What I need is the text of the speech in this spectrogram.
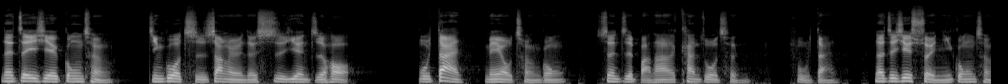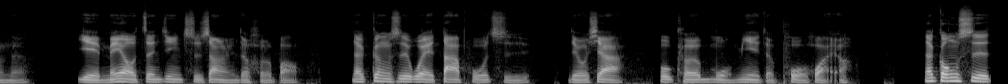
那这一些工程经过池上人的试验之后，不但没有成功，甚至把它看作成负担。那这些水泥工程呢，也没有增进池上人的荷包，那更是为大坡池留下不可抹灭的破坏啊！那公司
